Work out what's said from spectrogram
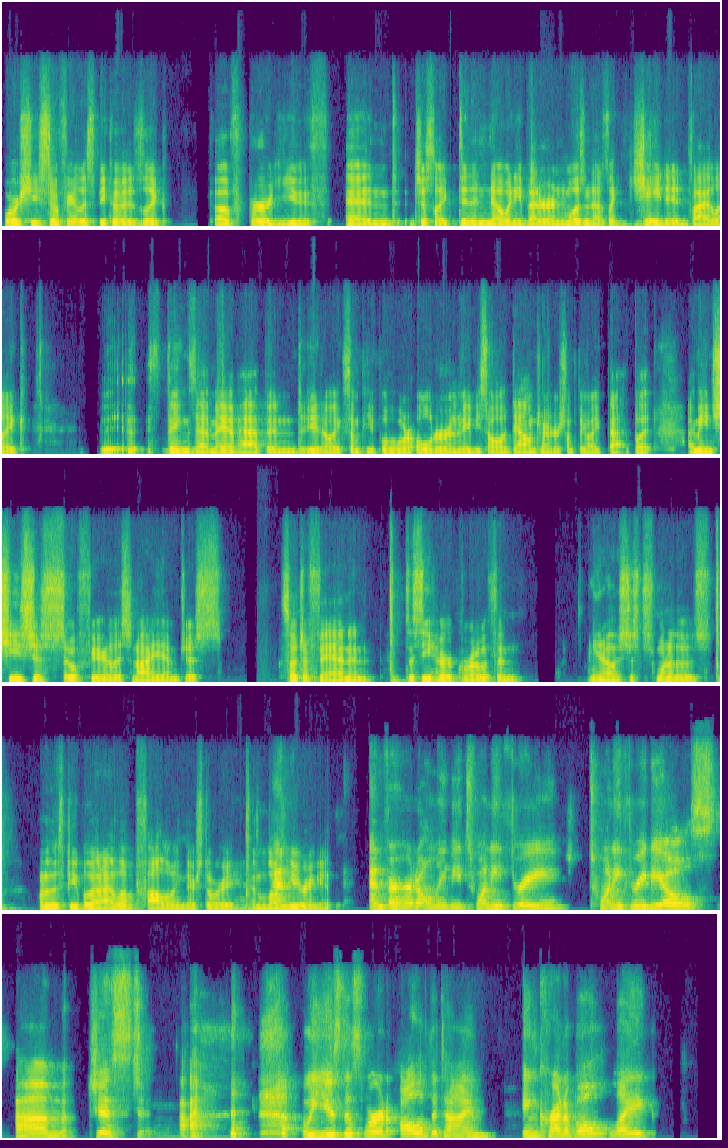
or she's so fearless because like of her youth and just like didn't know any better and wasn't as like jaded by like eh, things that may have happened you know like some people who are older and maybe saw a downturn or something like that. But i mean she's just so fearless and i am just such a fan and to see her growth and you know it's just one of those one of those people that i love following their story and love And- hearing it and for her to only be 23 23 deals um just we use this word all of the time incredible. Like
